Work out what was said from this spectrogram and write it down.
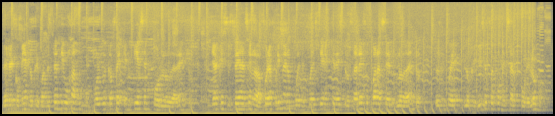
Les recomiendo que cuando estén dibujando con polvo de café empiecen por lo de adentro, ya que si ustedes hacen lo de afuera primero, pues después tienen que destrozar eso para hacer lo de adentro. Entonces pues, lo que yo hice fue comenzar por el ojo.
